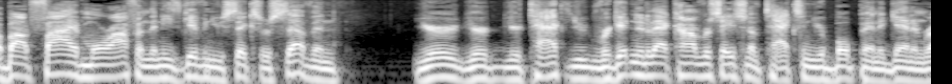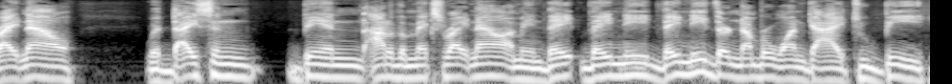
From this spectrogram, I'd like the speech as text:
about five more often than he's giving you six or seven, you're you're you're tax. You, we're getting into that conversation of taxing your bullpen again. And right now, with Dyson being out of the mix right now, I mean they they need they need their number one guy to be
